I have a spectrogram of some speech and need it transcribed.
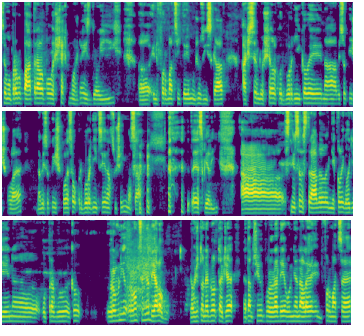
jsem opravdu pátral po všech možných zdrojích uh, informací, které můžu získat, až jsem došel k odborníkovi na vysoké škole, na vysoké škole jsou odborníci na sušení masa. to je skvělý. A s ním jsem strávil několik hodin eh, opravdu jako rovný, rovnocenného dialogu. Jo, že to nebylo tak, že já tam přijdu pro rady, on mě nale informace,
